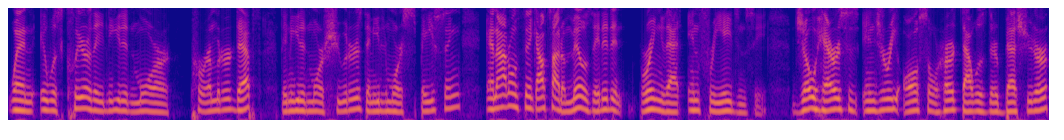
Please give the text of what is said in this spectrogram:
when it was clear they needed more perimeter depth. They needed more shooters. They needed more spacing. And I don't think outside of Mills, they didn't bring that in free agency. Joe Harris's injury also hurt. That was their best shooter.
